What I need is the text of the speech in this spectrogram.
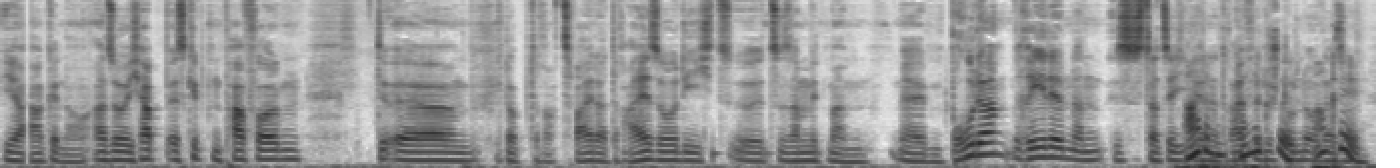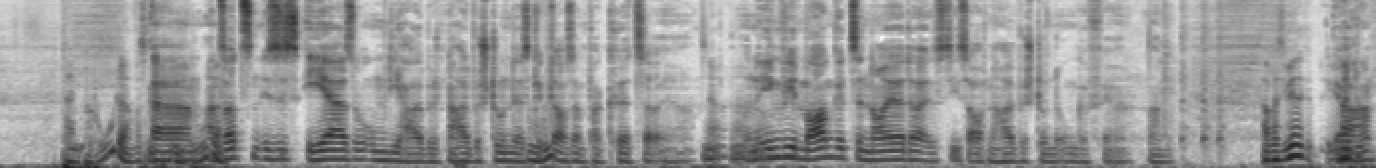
Ja, genau. Also ich habe, es gibt ein paar Folgen, äh, ich glaube zwei oder drei so, die ich äh, zusammen mit meinem äh, Bruder rede und dann ist es tatsächlich ah, eine Dreiviertelstunde oder okay. so. Dein Bruder? Was macht ähm, Bruder? Ansonsten ist es eher so um die halbe, eine halbe Stunde. Es mhm. gibt auch so ein paar kürzere, ja. ja, ja und irgendwie morgen gibt es eine neue, da ist die ist auch eine halbe Stunde ungefähr lang. Aber wir, ja. Meine,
